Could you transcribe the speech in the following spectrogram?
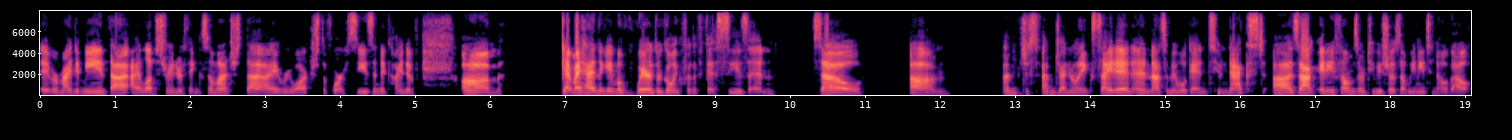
it reminded me that I love Stranger Things so much that I rewatched the fourth season to kind of um, get my head in the game of where they're going for the fifth season. So um, I'm just I'm genuinely excited, and that's something we'll get into next. Uh, Zach, any films or TV shows that we need to know about?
